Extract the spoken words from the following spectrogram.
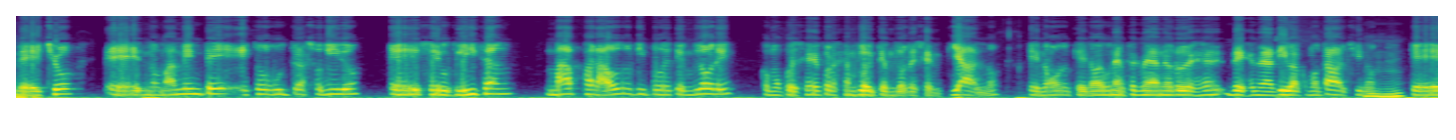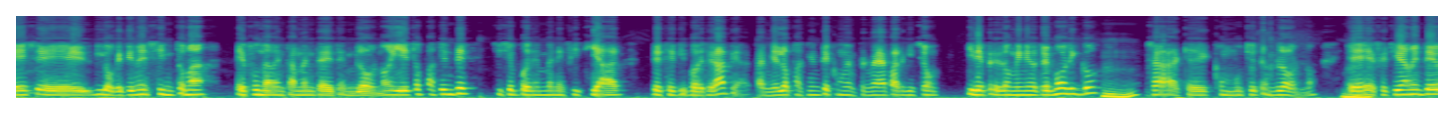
De hecho, eh, normalmente estos ultrasonidos eh, se utilizan más para otro tipo de temblores, como puede ser, por ejemplo, el temblor esencial, ¿no? Que no, que no es una enfermedad neurodegenerativa como tal, sino que es lo que tiene síntomas es fundamentalmente de temblor, ¿no? Y estos pacientes sí se pueden beneficiar de este tipo de terapia. También los pacientes con enfermedad de Parkinson y de predominio tremórico, o sea, que con mucho temblor, ¿no? Eh, efectivamente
